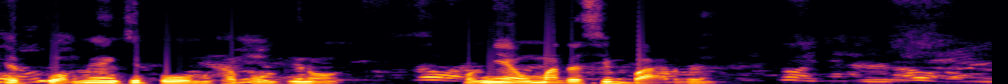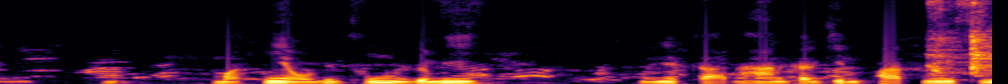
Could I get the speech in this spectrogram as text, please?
เฮ็ดปวกแมงขี้โปมครับ ผมพี่น้องมักแง่วมาแต่10บาทเลยมักแง่วเป็นถุงนี่ก็มี บรรยากาศอาหารการกินพักมีซี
